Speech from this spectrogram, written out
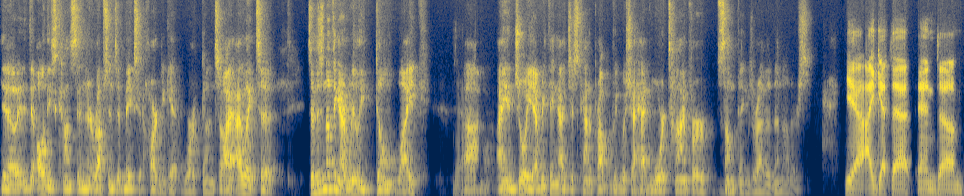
You know, all these constant interruptions. It makes it hard to get work done. So I, I like to. So there's nothing I really don't like. Yeah. Um, I enjoy everything. I just kind of probably wish I had more time for some things rather than others. Yeah, I get that, and um,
